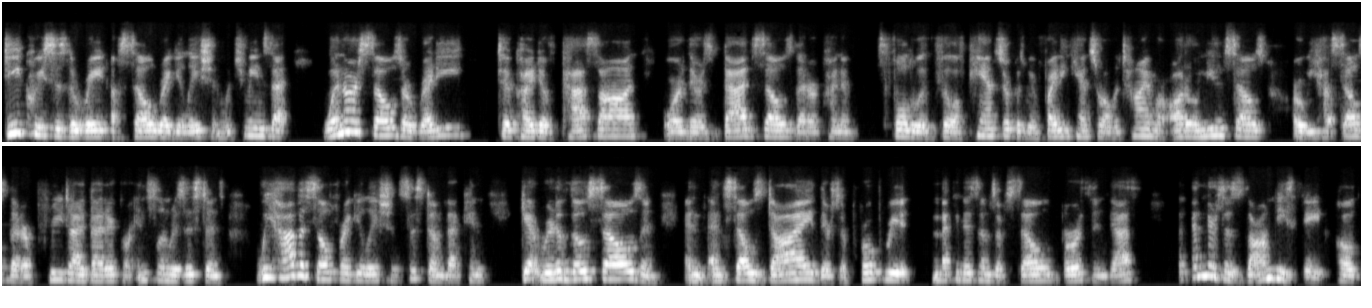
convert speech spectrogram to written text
decreases the rate of cell regulation, which means that when our cells are ready to kind of pass on, or there's bad cells that are kind of full with full of cancer because we're fighting cancer all the time, or autoimmune cells, or we have cells that are pre-diabetic or insulin resistant. We have a self-regulation system that can get rid of those cells and and and cells die. There's appropriate mechanisms of cell birth and death. But then there's a zombie state called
